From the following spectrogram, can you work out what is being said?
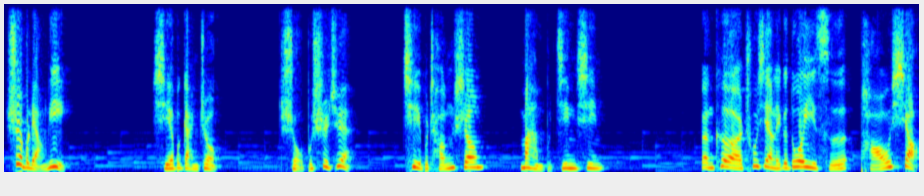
势不两立、邪不干正、手不释卷、泣不成声、漫不经心。本课出现了一个多义词“咆哮”，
